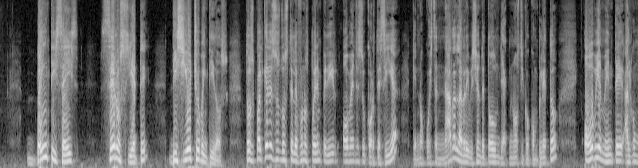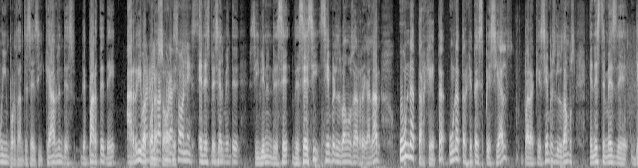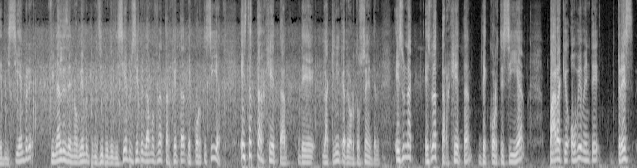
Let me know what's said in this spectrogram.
2607 1822. Entonces, cualquiera de esos dos teléfonos pueden pedir, obviamente, su cortesía, que no cuesta nada la revisión de todo un diagnóstico completo. Obviamente, algo muy importante, Ceci, que hablen de, de parte de Arriba, corazones. En especialmente si vienen de, de, Ceci, siempre les vamos a regalar una tarjeta, una tarjeta especial para que siempre se los damos en este mes de, de diciembre, finales de noviembre, principios de diciembre, siempre damos una tarjeta de cortesía. Esta tarjeta de la clínica de OrtoCenter es una, es una tarjeta de cortesía para que obviamente tres,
